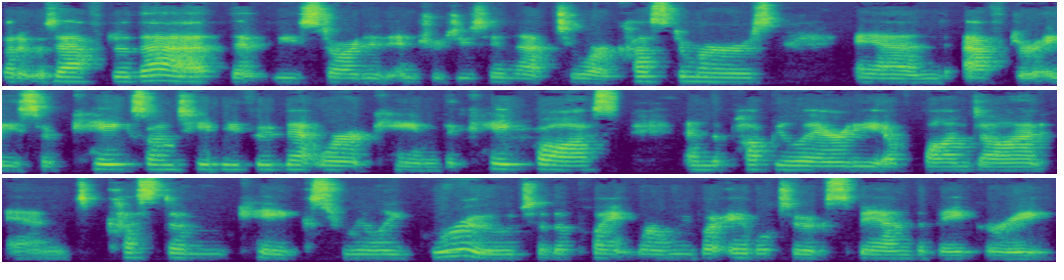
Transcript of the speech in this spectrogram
But it was after that that we started introducing that to our customers. And after Ace of Cakes on TV Food Network came the Cake Boss, and the popularity of fondant and custom cakes really grew to the point where we were able to expand the bakery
